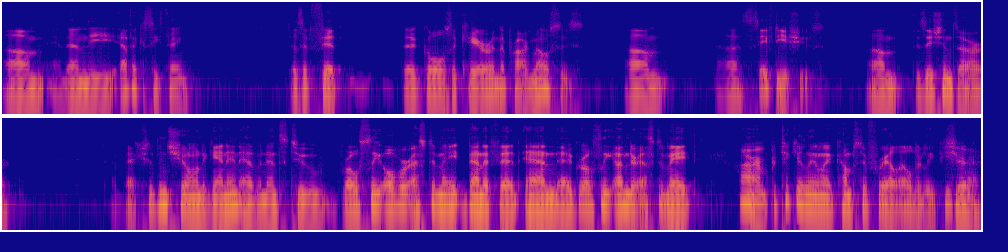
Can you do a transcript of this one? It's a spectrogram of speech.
Um, and then the efficacy thing does it fit the goals of care and the prognosis? Um, uh, safety issues. Um, physicians are have actually been shown again in evidence to grossly overestimate benefit and uh, grossly underestimate harm, particularly when it comes to frail elderly people Sure,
